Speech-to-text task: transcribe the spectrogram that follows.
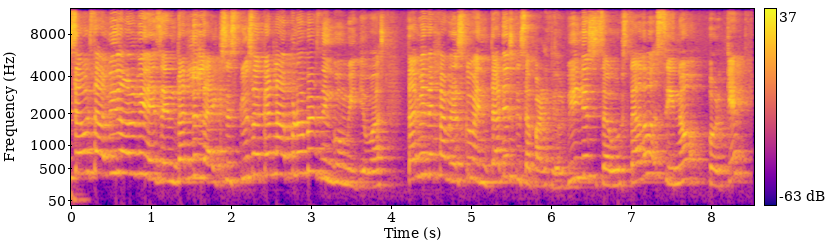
os ha gustado el vídeo no olvides en darle like, suscribiros al canal para no ver ningún vídeo más. También dejadme en los comentarios qué os ha parecido el vídeo, si os ha gustado, si no, por qué.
